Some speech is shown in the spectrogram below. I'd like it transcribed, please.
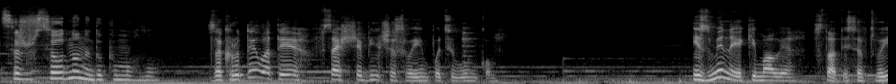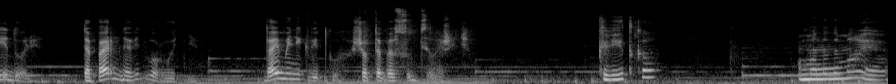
це ж все одно не допомогло. Закрутила ти все ще більше своїм поцілунком. І зміни, які мали статися в твоїй долі, тепер невідворотні. Дай мені квітку, що в тебе в сумці лежить. Квітка? У мене немає.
